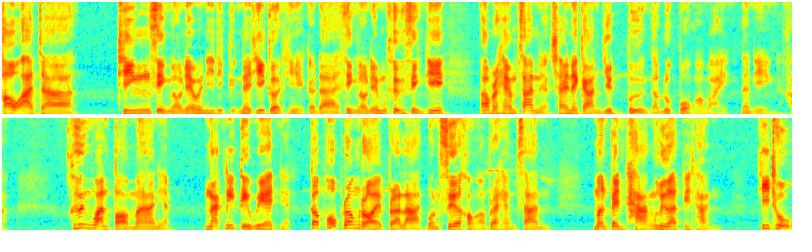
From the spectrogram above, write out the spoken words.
เขาอาจจะทิ้งสิ่งเหล่านี้ไว้ที่ในที่เกิดเหตุก็ได้ สิ่งเหล่านี้มันคือสิ่งที่อับราฮัมสันเนี่ยใช้ในการยึดปืนกับลูกโป่งเอาไว้นั่นเองนะครับ ซึ่งวันต่อมาเนี่ยนักนิติเวชเนี่ยก็พบร่องรอยประหลาดบนเสื้อของอับราฮัมสัน มันเป็นทางเลือดพี่ทันที่ถูก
